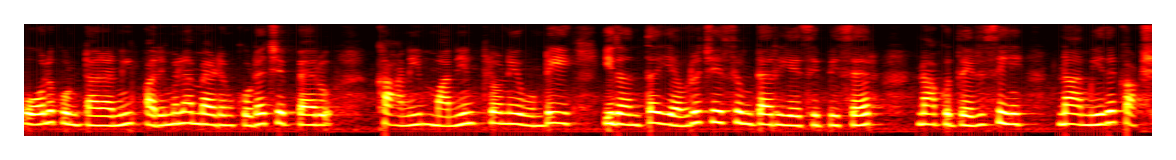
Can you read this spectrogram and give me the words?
కోలుకుంటానని పరిమళ మేడం కూడా చెప్పారు. కానీ మన ఇంట్లోనే ఉండి ఇదంతా ఎవరు చేసి ఉంటారు ఏసీపీ సార్? నాకు తెలిసి నా మీద కక్ష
